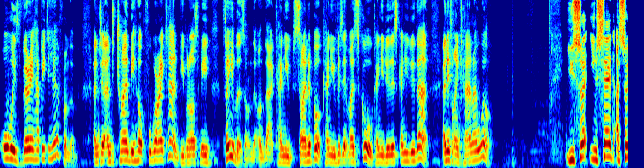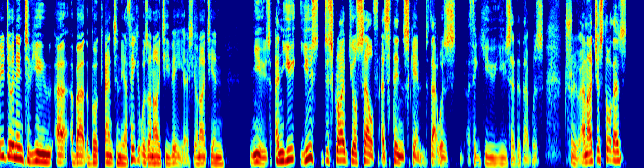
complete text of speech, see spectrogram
always very happy to hear from them and to, and to try and be helpful where I can. People ask me favors on, the, on that. Can you sign a book? Can you visit my school? Can you do this? Can you do that? And if I can, I will. You said you said I saw you do an interview uh, about the book, Anthony. I think it was on ITV, actually on ITN News, and you you described yourself as thin-skinned. That was, I think you you said that that was true, and I just thought that's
